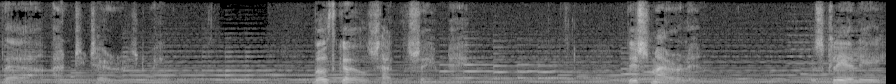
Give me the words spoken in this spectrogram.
their anti-terrorist wing. Both girls had the same name. This Marilyn was clearly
